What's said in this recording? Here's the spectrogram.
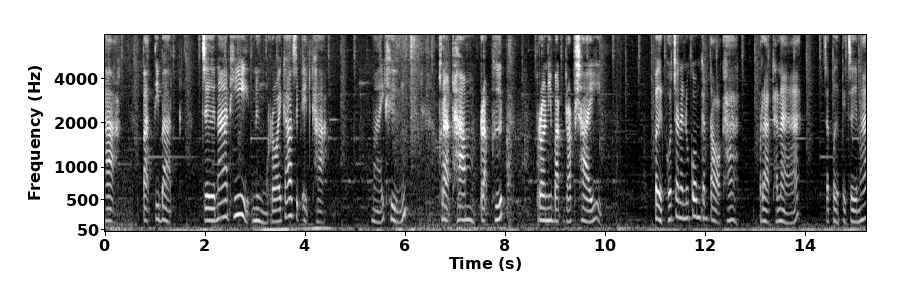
ค่ะ ปฏิบัติ เจอหน้าที่ 191 ค่ะ หมายถึง กระทำประพฤติ ปรนิบัติรับใช้ เปิดพจนานุกรมกันต่อค่ะ ปรารถนาจะเปิดไปเจอหน้า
